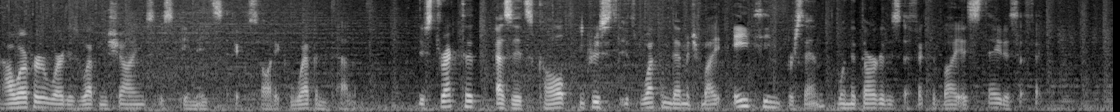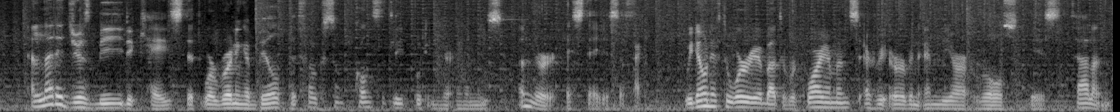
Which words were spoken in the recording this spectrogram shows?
However, where this weapon shines is in its exotic weapon talent. Distracted, as it's called, increases its weapon damage by 18% when the target is affected by a status effect. And let it just be the case that we're running a build that focuses on constantly putting your enemies under a status effect. We don't have to worry about the requirements, every urban MDR rolls this talent.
